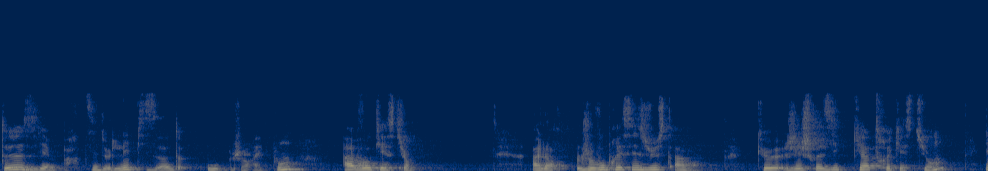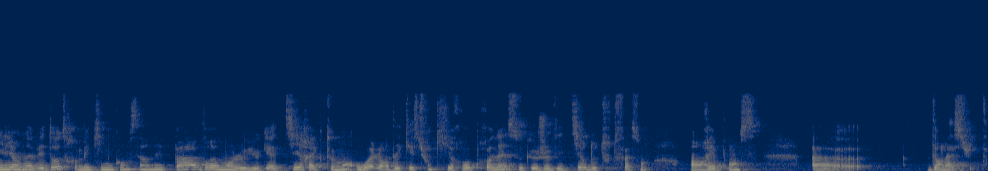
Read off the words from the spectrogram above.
deuxième partie de l'épisode où je réponds à vos questions. Alors, je vous précise juste avant que j'ai choisi quatre questions. Il y en avait d'autres, mais qui ne concernaient pas vraiment le yoga directement, ou alors des questions qui reprenaient ce que je vais dire de toute façon en réponse euh, dans la suite.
